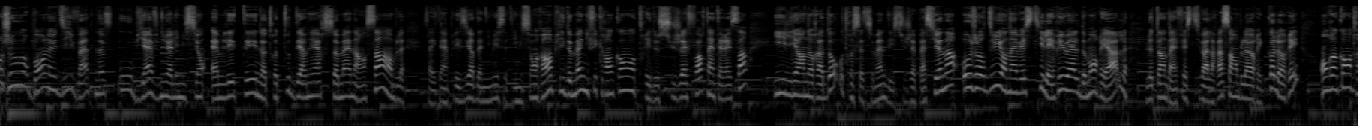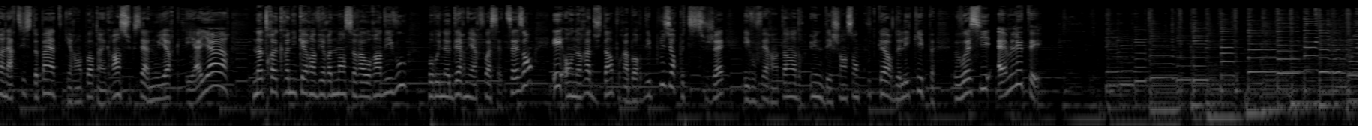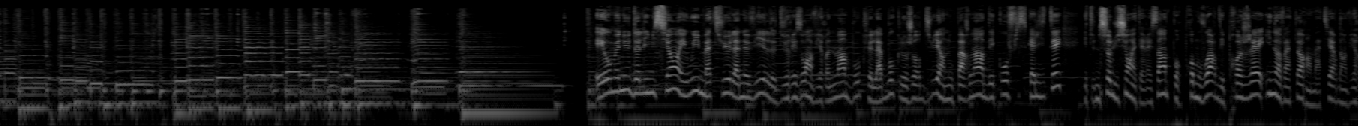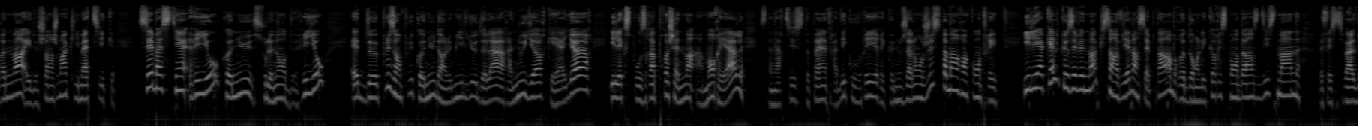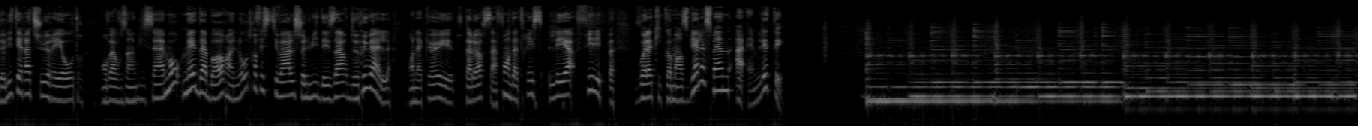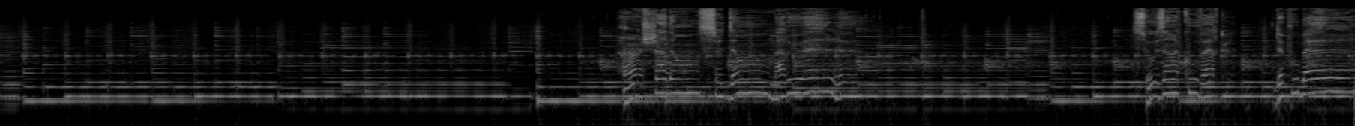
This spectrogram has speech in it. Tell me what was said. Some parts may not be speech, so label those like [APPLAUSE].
Bonjour, bon lundi 29 août. Bienvenue à l'émission Aime l'été, notre toute dernière semaine ensemble. Ça a été un plaisir d'animer cette émission remplie de magnifiques rencontres et de sujets fort intéressants. Il y en aura d'autres cette semaine, des sujets passionnants. Aujourd'hui, on investit les ruelles de Montréal. Le temps d'un festival rassembleur et coloré. On rencontre un artiste peintre qui remporte un grand succès à New York et ailleurs. Notre chroniqueur environnement sera au rendez-vous pour une dernière fois cette saison et on aura du temps pour aborder plusieurs petits sujets et vous faire entendre une des chansons coup de cœur de l'équipe. Voici Aime l'été. Et au menu de l'émission, et oui, Mathieu Lanneville du réseau Environnement boucle la boucle aujourd'hui en nous parlant d'éco-fiscalité, qui est une solution intéressante pour promouvoir des projets innovateurs en matière d'environnement et de changement climatique. Sébastien Rio, connu sous le nom de Rio, est de plus en plus connu dans le milieu de l'art à New York et ailleurs. Il exposera prochainement à Montréal. C'est un artiste peintre à découvrir et que nous allons justement rencontrer. Il y a quelques événements qui s'en viennent en septembre, dont les correspondances d'Eastman, le Festival de littérature et autres. On va vous en glisser un mot, mais d'abord un autre festival, celui des arts de Ruelle. On accueille tout à l'heure sa fondatrice Léa Philippe. Voilà qui commence bien la semaine à M l'été. Un chat danse dans ma ruelle sous un couvercle de poubelle.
